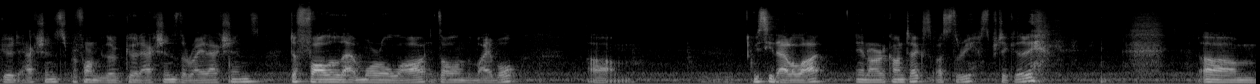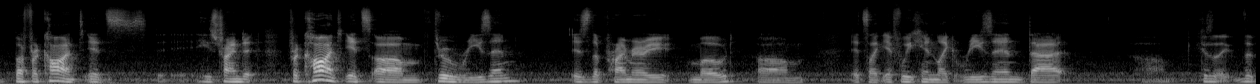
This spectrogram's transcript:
good actions, to perform the good actions, the right actions, to follow that moral law. It's all in the Bible. Um, we see that a lot in our context, us three particularly. um, but for Kant, it's he's trying to. For Kant, it's um, through reason is the primary mode. Um, it's like if we can like reason that, because like, the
